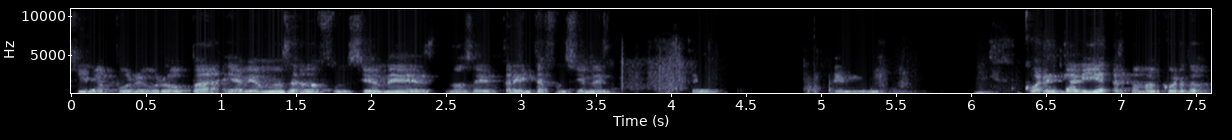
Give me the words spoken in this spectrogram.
gira por Europa y habíamos dado funciones, no sé, 30 funciones este, en 40 días, no me acuerdo.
